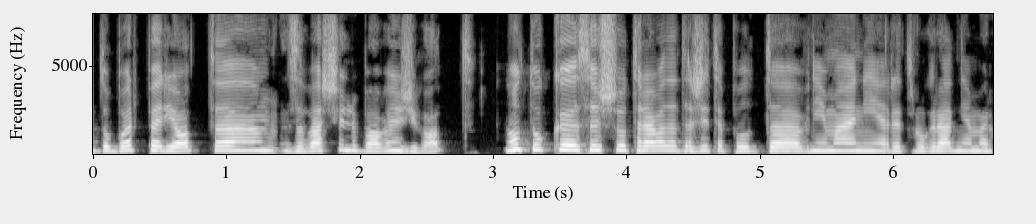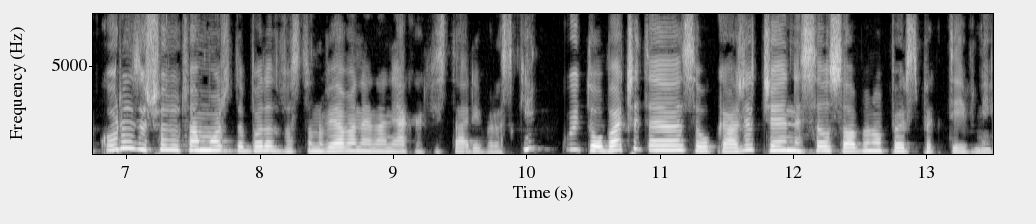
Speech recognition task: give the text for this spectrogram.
добър период за вашия любовен живот. Но тук също трябва да държите под внимание ретроградния Меркурий, защото това може да бъдат възстановяване на някакви стари връзки, които обаче да се окажат, че не са особено перспективни.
